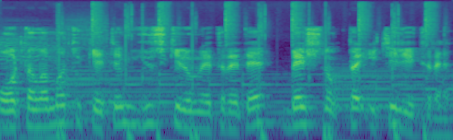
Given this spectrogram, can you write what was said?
Ortalama tüketim 100 kilometrede 5.2 litre.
